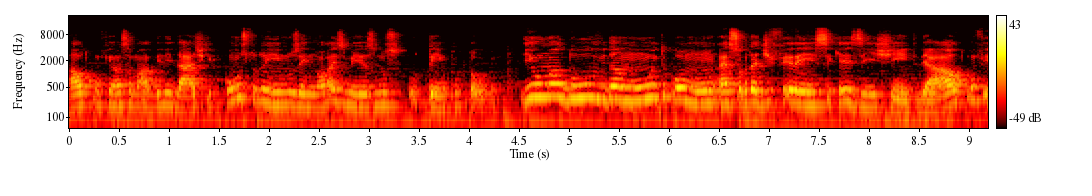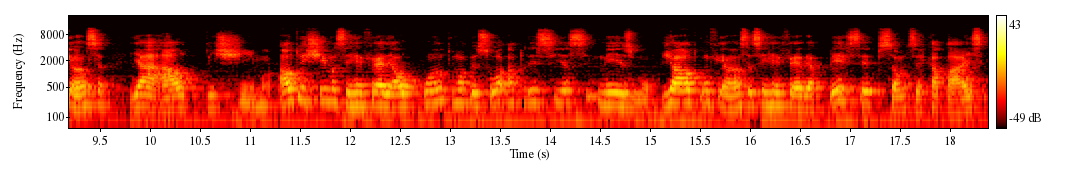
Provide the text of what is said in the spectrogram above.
a autoconfiança é uma habilidade que construímos em nós mesmos o tempo todo. E uma dúvida muito comum é sobre a diferença que existe entre a autoconfiança e a autoestima. autoestima se refere ao quanto uma pessoa aprecia a si mesmo. Já a autoconfiança se refere à percepção de ser capaz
